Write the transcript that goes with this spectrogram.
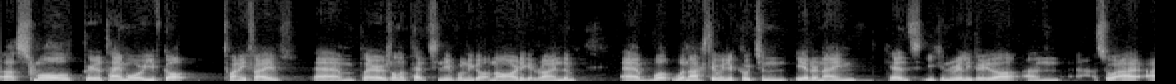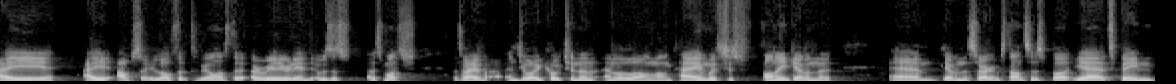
a small period of time, or you've got 25 um, players on a pitch and you've only got an hour to get around them. Uh, but when actually when you're coaching eight or nine kids, you can really do that. And so I I, I absolutely loved it to be honest. I really really it was as, as much as I've enjoyed coaching in, in, a long long time, which is funny given the um, given the circumstances. But yeah, it's been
